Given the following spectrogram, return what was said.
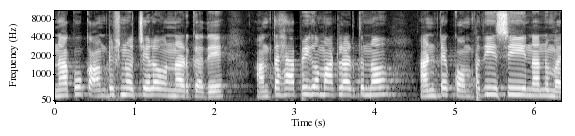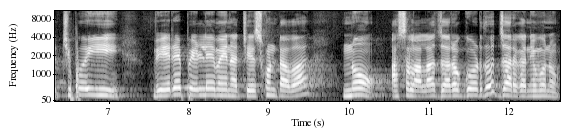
నాకు కాంపిటీషన్ వచ్చేలా ఉన్నాడు కదే. అంత హ్యాపీగా మాట్లాడుతున్నావు? అంటే కొంప తీసి నన్ను మర్చిపోయి వేరే పెళ్ళి ఏమైనా చేసుకుంటావా? నో అసలు అలా జరగకూడదు జరగనివ్వను.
